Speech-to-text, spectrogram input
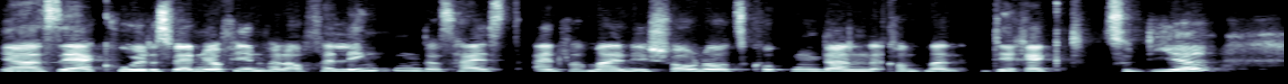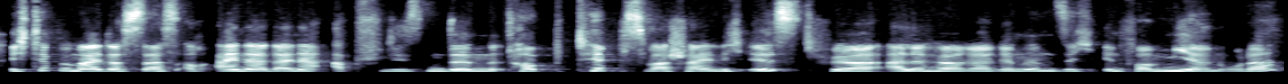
Ja, sehr cool. Das werden wir auf jeden Fall auch verlinken. Das heißt, einfach mal in die Show Notes gucken, dann kommt man direkt zu dir. Ich tippe mal, dass das auch einer deiner abschließenden Top-Tipps wahrscheinlich ist für alle Hörerinnen, sich informieren, oder?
